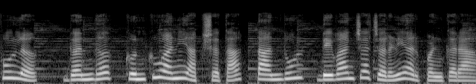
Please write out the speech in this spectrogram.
फुलं गंध कुंकू आणि अक्षता तांदूळ देवांच्या चरणी अर्पण करा.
